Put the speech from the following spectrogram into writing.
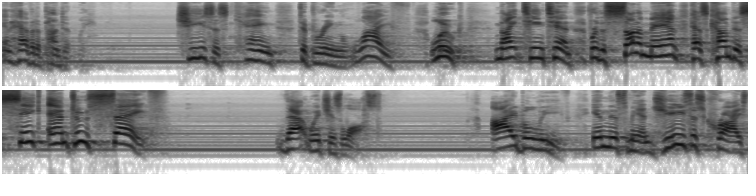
and have it abundantly. Jesus came to bring life. Luke 19:10 For the son of man has come to seek and to save that which is lost. I believe in this man, Jesus Christ,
